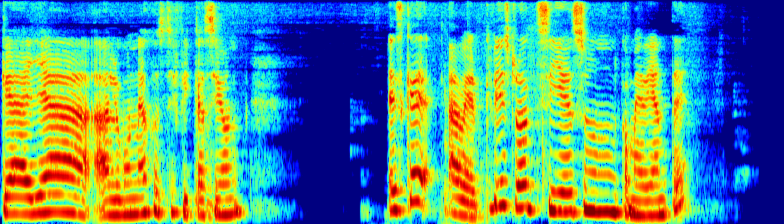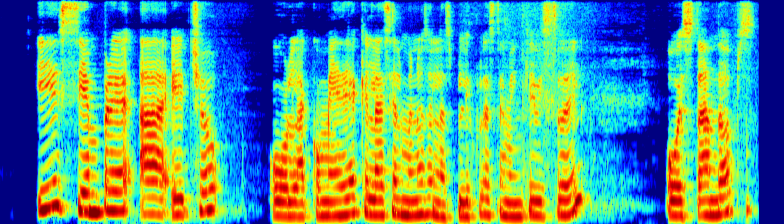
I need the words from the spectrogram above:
que haya alguna justificación. Es que, a ver, Chris Rock sí es un comediante y siempre ha hecho, o la comedia que él hace, al menos en las películas también que he visto de él, o stand-ups,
